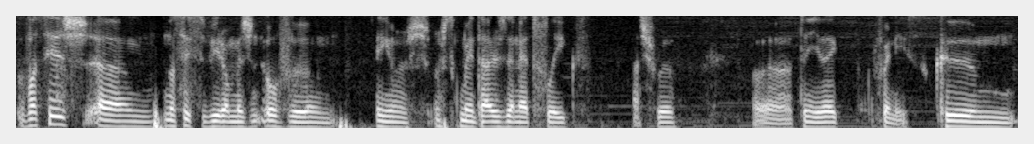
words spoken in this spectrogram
Vocês, ahm, não sei se viram, mas houve hum, aí uns, uns documentários da Netflix, acho eu, ah, tenho ideia que foi nisso, que hum,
